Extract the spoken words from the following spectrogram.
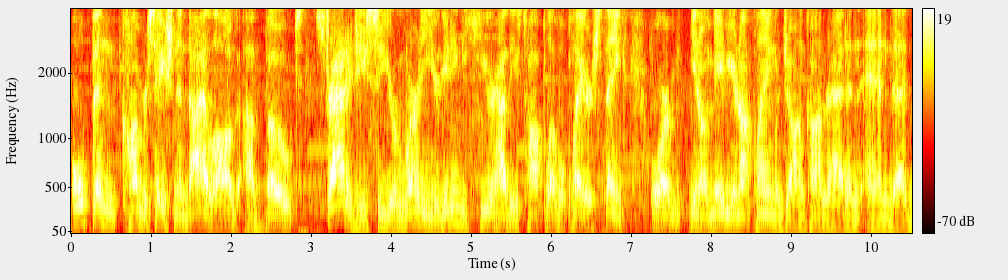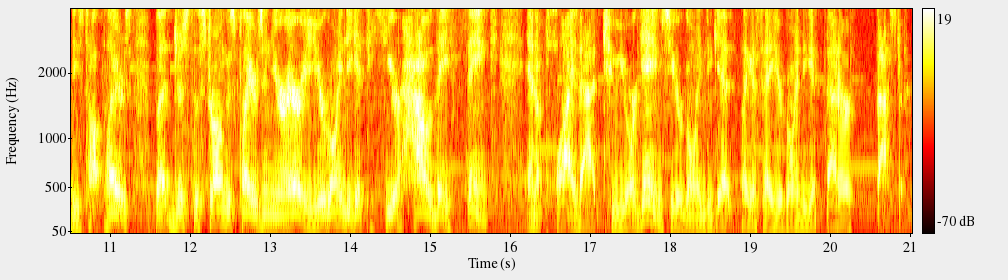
open conversation and dialogue about strategy so you're learning you're getting to hear how these top level players think. Or you know maybe you're not playing with John Conrad and and uh, these top players but just the strongest players in your area you're going to get to hear how they think and apply that to your game. So you're going to get like I say you're going to get better faster.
